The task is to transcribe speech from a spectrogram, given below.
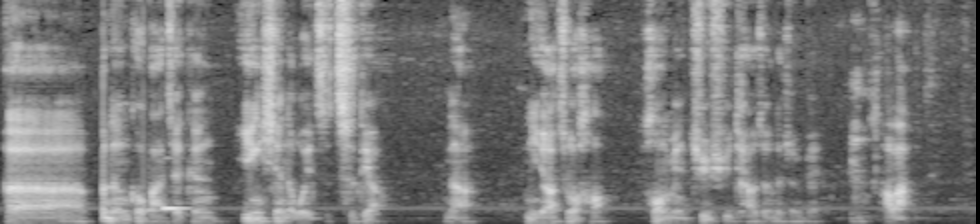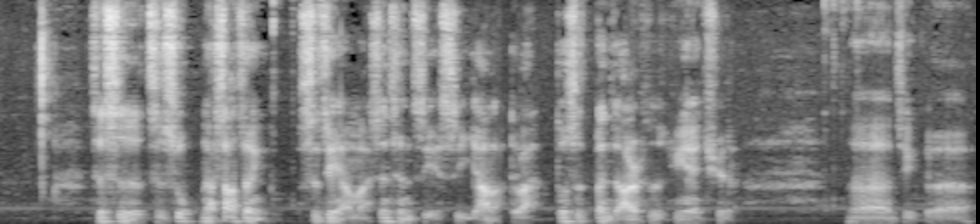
呃不能够把这根阴线的位置吃掉，那。你要做好后面继续调整的准备，好吧？这是指数，那上证是这样嘛？深成指也是一样了，对吧？都是奔着二十日均线去的。呃，这个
